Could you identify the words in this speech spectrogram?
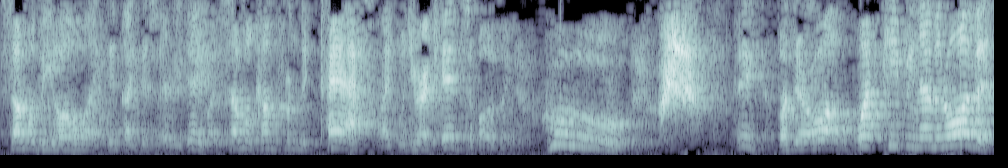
Some will be all, I think, like this every day. But some will come from the past, like when you were a kid, supposedly. Whoo! But they're all, what's keeping them in orbit?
